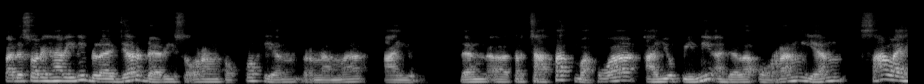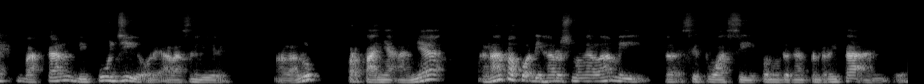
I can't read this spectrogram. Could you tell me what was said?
pada sore hari ini belajar dari seorang tokoh yang bernama Ayub. Dan uh, tercatat bahwa Ayub ini adalah orang yang saleh, bahkan dipuji oleh Allah sendiri. Nah, lalu pertanyaannya, kenapa kok dia harus mengalami uh, situasi penuh dengan penderitaan? Gitu?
